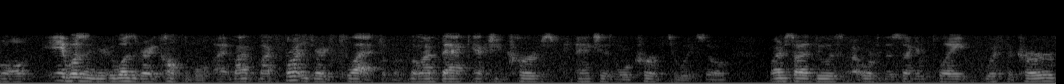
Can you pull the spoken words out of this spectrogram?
well, it wasn't it wasn't very comfortable. I, my my front is very flat, but, but my back actually curves, actually has more curve to it. So what I decided to do is I ordered the second plate with the curve.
